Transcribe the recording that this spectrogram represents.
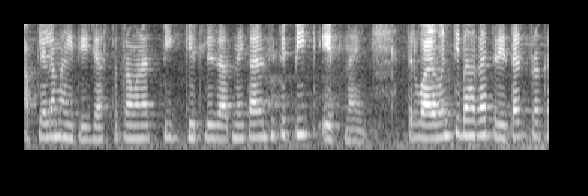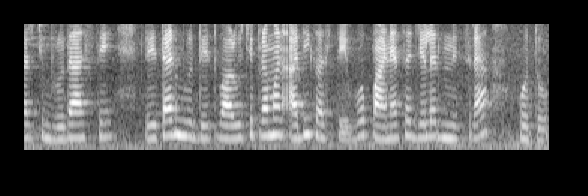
आपल्याला माहिती आहे जास्त प्रमाणात पीक घेतले जात नाही कारण तिथे पीक येत नाही. तर वाळवंटी भागात रेताड प्रकारची मृदा असते. रेताड मृदेत वाळूचे प्रमाण अधिक असते व पाण्याचा जलद निचरा होतो.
